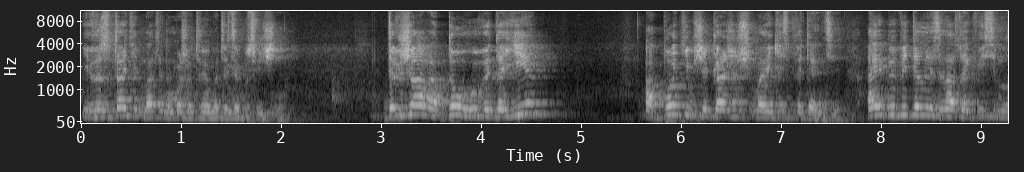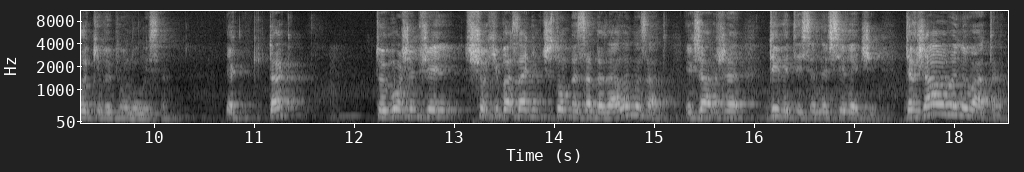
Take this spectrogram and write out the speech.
і в результаті мати не може отримати це посвідчення. Держава довго видає, а потім ще каже, що має якісь претензії. А якби віддали зразу, як 8 років виповнилося. Як так? То може вже що хіба заднім числом би забирали назад, якщо вже дивитися на всі речі. Держава винувата.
